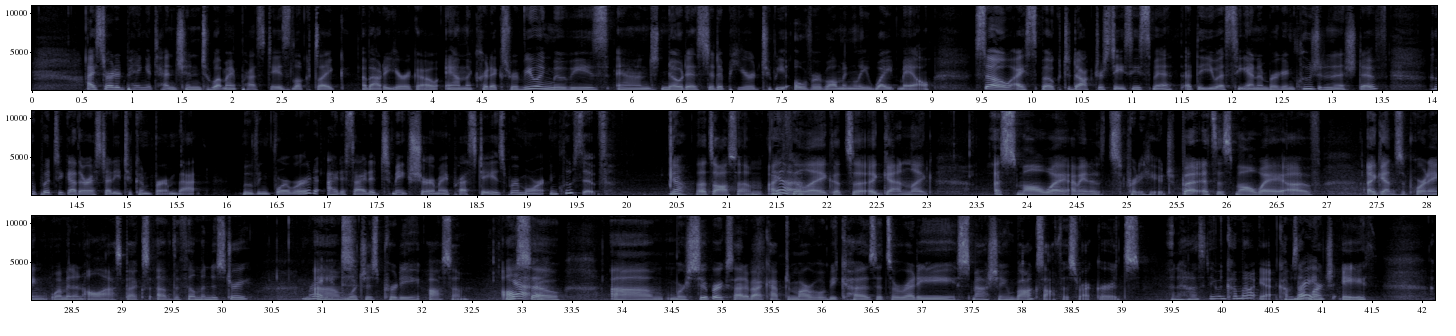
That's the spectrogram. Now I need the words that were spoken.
I started paying attention to what my press days looked like about a year ago and the critics reviewing movies and noticed it appeared to be overwhelmingly white male. So I spoke to Dr. Stacy Smith at the USC Annenberg Inclusion Initiative, who put together a study to confirm that. Moving forward, I decided to make sure my press days were more inclusive. Yeah, that's awesome. I feel like that's a, again like a small way. I mean, it's pretty huge, but it's a small way of again supporting women in all aspects of the film industry, Right. um, which is pretty awesome. Also, um, we're super excited about Captain Marvel because it's already smashing box office records, and it hasn't even come out yet. It comes out March eighth.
